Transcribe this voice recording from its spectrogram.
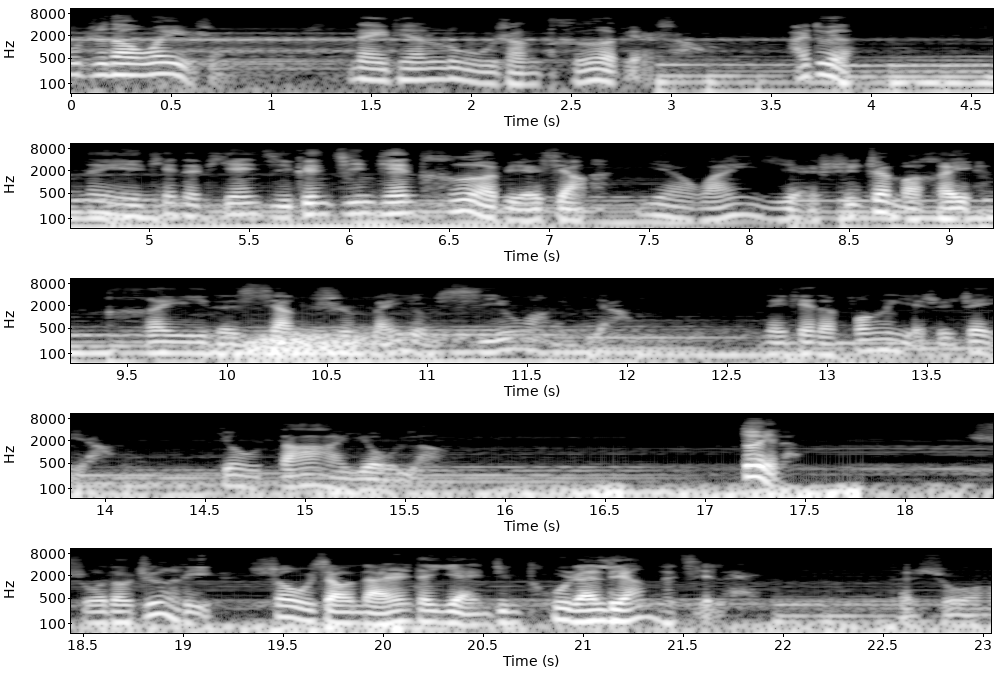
不知道为什么，那天路上特别少。哎，对了，那一天的天气跟今天特别像，夜晚也是这么黑，黑的像是没有希望一样。那天的风也是这样，又大又冷。对了，说到这里，瘦小男人的眼睛突然亮了起来。他说：“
